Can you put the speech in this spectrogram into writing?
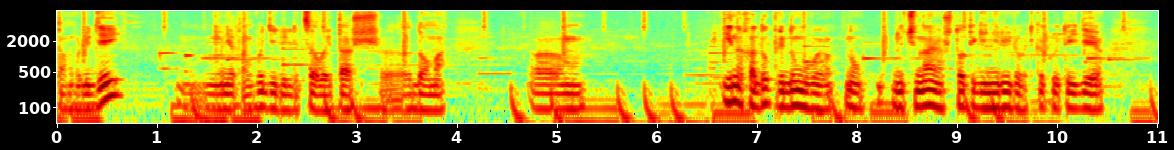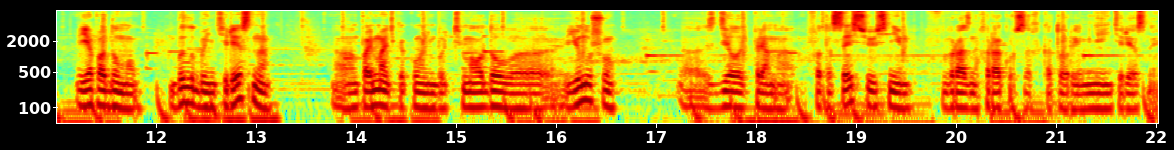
там у людей, мне там выделили целый этаж э, дома. Эм, и на ходу придумываю, ну, начинаю что-то генерировать, какую-то идею. Я подумал, было бы интересно э, поймать какого-нибудь молодого юношу, э, сделать прямо фотосессию с ним в разных ракурсах, которые мне интересны,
